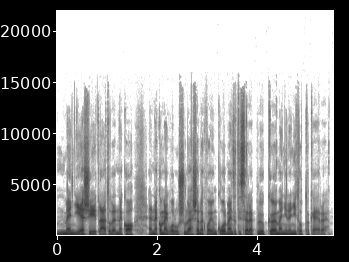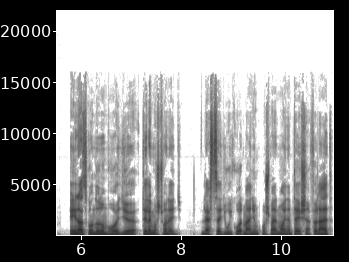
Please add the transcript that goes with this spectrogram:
mennyi esélyt látod ennek a, ennek a megvalósulásának, vajon kormányzati szereplők mennyire nyitottak erre? Én azt gondolom, hogy tényleg most van egy, lesz egy új kormányunk, most már majdnem teljesen fölállt,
